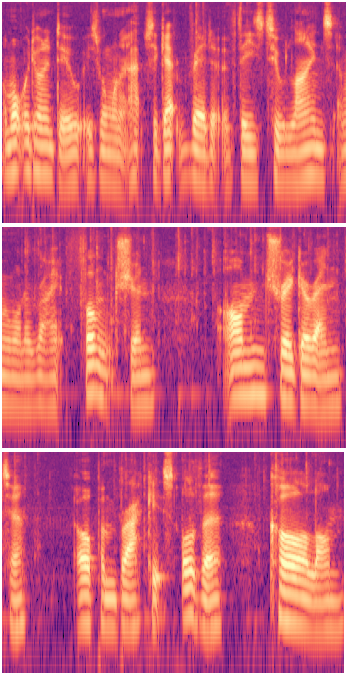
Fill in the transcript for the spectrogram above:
and what we want to do is we want to actually get rid of these two lines and we want to write function on trigger enter open brackets other colon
